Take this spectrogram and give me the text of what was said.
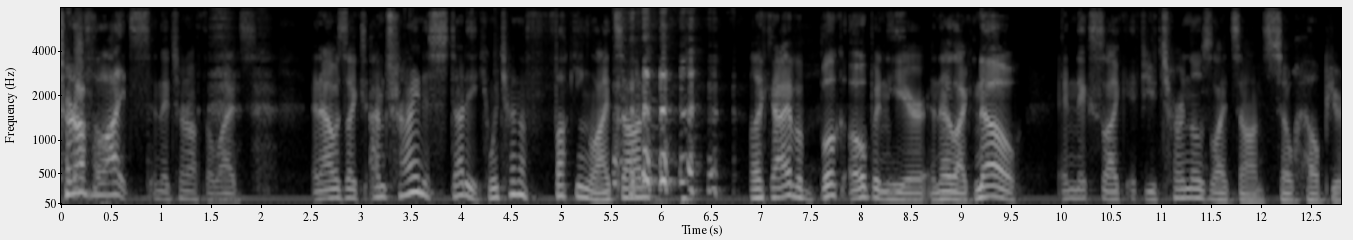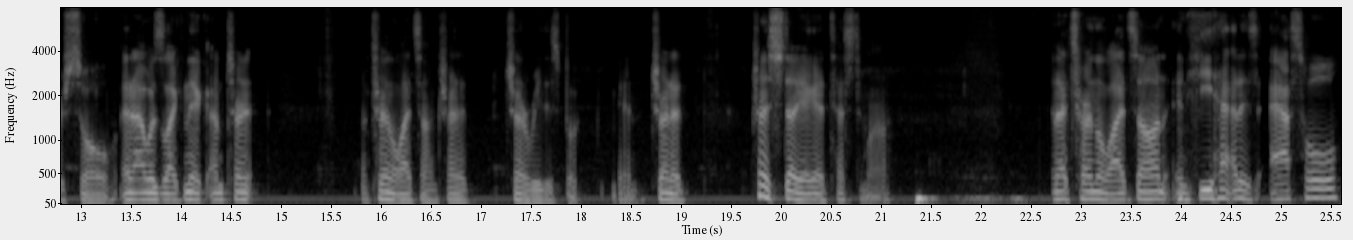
turn off the lights," and they turn off the lights. And I was like, "I'm trying to study. Can we turn the fucking lights on?" like I have a book open here, and they're like, "No." And Nick's like, "If you turn those lights on, so help your soul." And I was like, "Nick, I'm turning, I'm turning the lights on. I'm trying to, trying to read this book, man. trying to, trying to study. I got a test tomorrow." And I turned the lights on, and he had his asshole,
